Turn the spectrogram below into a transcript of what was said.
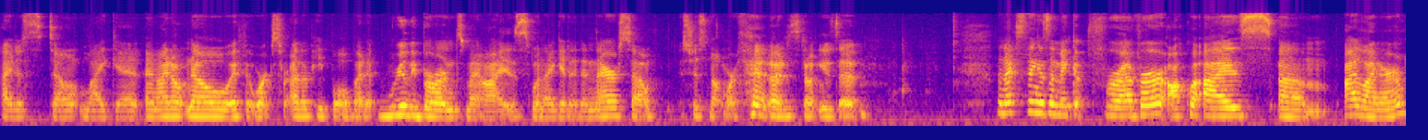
I just don't like it. And I don't know if it works for other people, but it really burns my eyes when I get it in there. So it's just not worth it. I just don't use it. The next thing is a Make Up For Ever Aqua Eyes um, eyeliner.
